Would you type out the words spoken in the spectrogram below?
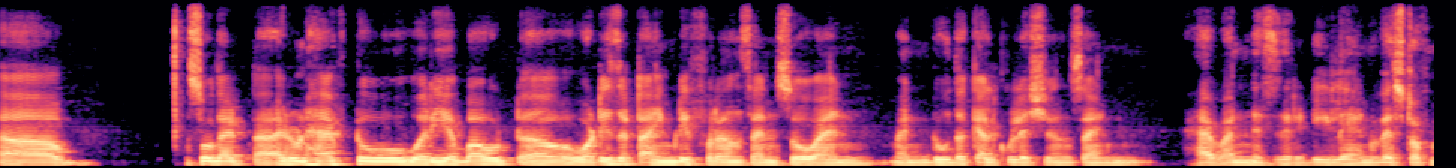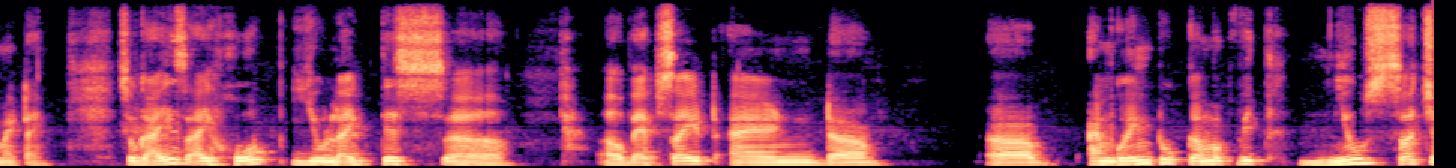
uh, so that I don't have to worry about uh, what is the time difference and so and and do the calculations and have unnecessary delay and waste of my time. So guys, I hope you like this uh, uh, website and uh, uh, I'm going to come up with new such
